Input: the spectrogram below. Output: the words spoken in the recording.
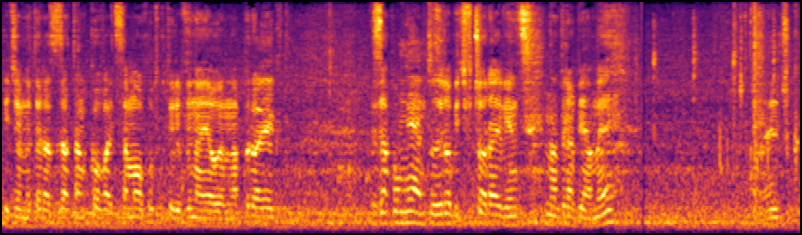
Jedziemy teraz zatankować samochód, który wynająłem na projekt. Zapomniałem to zrobić wczoraj, więc nadrabiamy. Kolejeczka.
